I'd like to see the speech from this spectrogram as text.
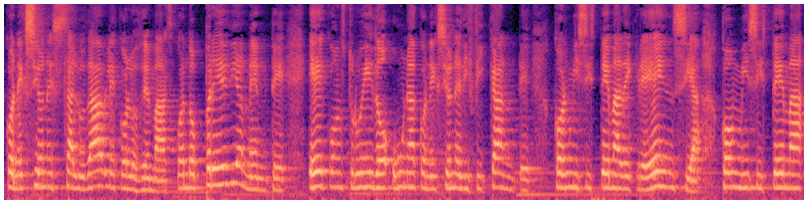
conexiones saludables con los demás cuando previamente he construido una conexión edificante con mi sistema de creencia, con mi sistema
